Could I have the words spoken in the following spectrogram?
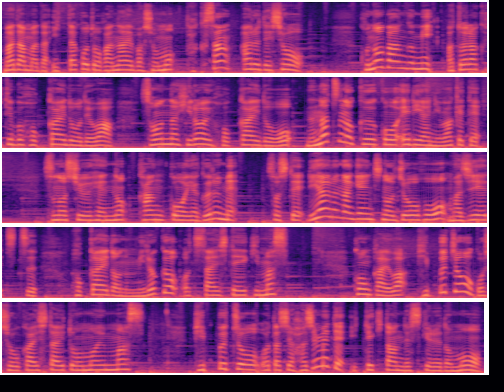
まだまだ行ったことがない場所もたくさんあるでしょうこの番組アトラクティブ北海道ではそんな広い北海道を7つの空港エリアに分けてその周辺の観光やグルメそしてリアルな現地の情報を交えつつ北海道の魅力をお伝えしていきます。今回は比布町をご紹介したいと思います。比布町私初めて行ってきたんですけれども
